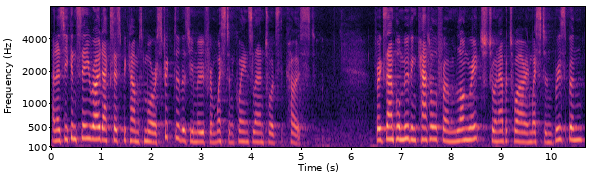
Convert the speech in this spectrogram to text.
And as you can see, road access becomes more restrictive as you move from Western Queensland towards the coast. For example, moving cattle from Longreach to an abattoir in Western Brisbane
